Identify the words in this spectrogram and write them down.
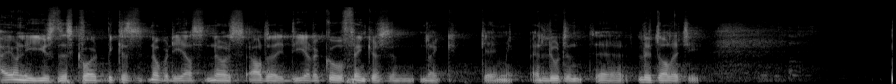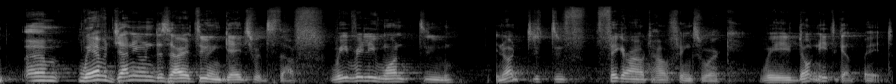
I only use this quote because nobody else knows all the, the other cool thinkers in like gaming and uh, ludology. Um, we have a genuine desire to engage with stuff. We really want to, you know, to, to figure out how things work. We don't need to get paid.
